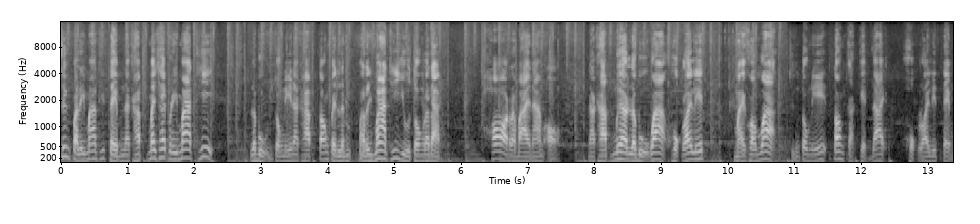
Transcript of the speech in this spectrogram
ซึ่งปริมาตรที่เต็มนะครับ ไม่ใช่ปริมาตรที่ระบุอยู่ตรงนี้นะครับ ต้องเป็นปริมาตรที่อยู่ตรงระดับท่อระบายน้ำออกนะครับ เมื่อระบุว่า 600 ลิตร หมายความว่าถึงตรงนี้ต้องกักเก็บได้ 600 ลิตรเต็ม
